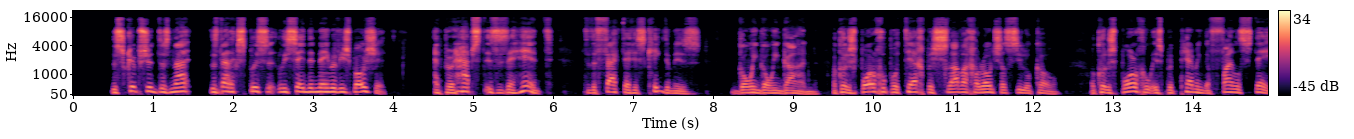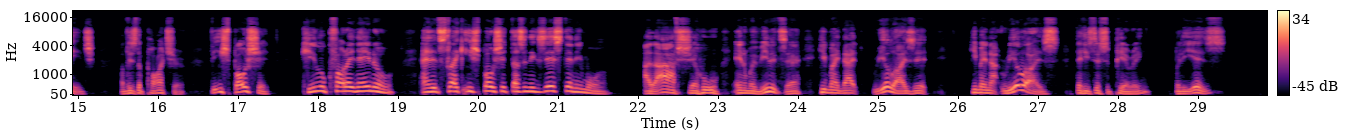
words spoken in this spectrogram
the scripture does not, does not explicitly say the name of Ishboshet. And perhaps this is a hint to the fact that his kingdom is going, going, gone. HaKadosh Baruch Hu potech b'shlav acharon shel siluko. HaKadosh Baruch Hu is preparing the final stage of his departure. The Ishboshet, kilu kfar einenu. And it's like Ishboshet doesn't exist anymore. Alaf shehu enu He might not realize it. He may not realize that he's disappearing, but he is.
